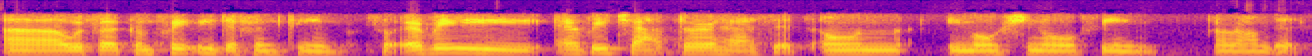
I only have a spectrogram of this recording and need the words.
uh, with a completely different theme. So, every, every chapter has its own emotional theme around it.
